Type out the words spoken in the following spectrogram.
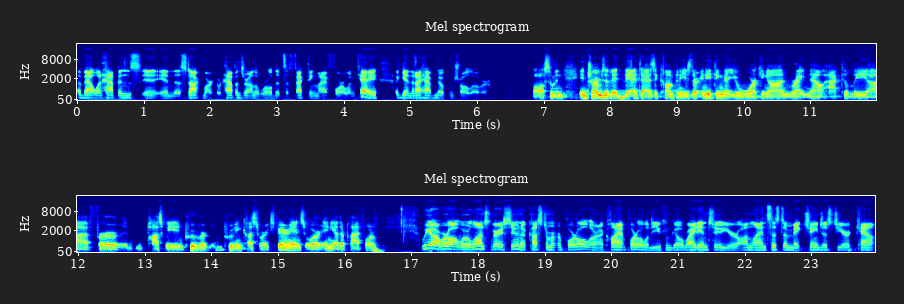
about what happens in, in the stock market what happens around the world that's affecting my 401k again that i have no control over Awesome. And in terms of Advanta as a company, is there anything that you're working on right now actively uh, for possibly improve, improving customer experience or any other platform? We are. We're all, we're launching very soon a customer portal or a client portal where you can go right into your online system, make changes to your account,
